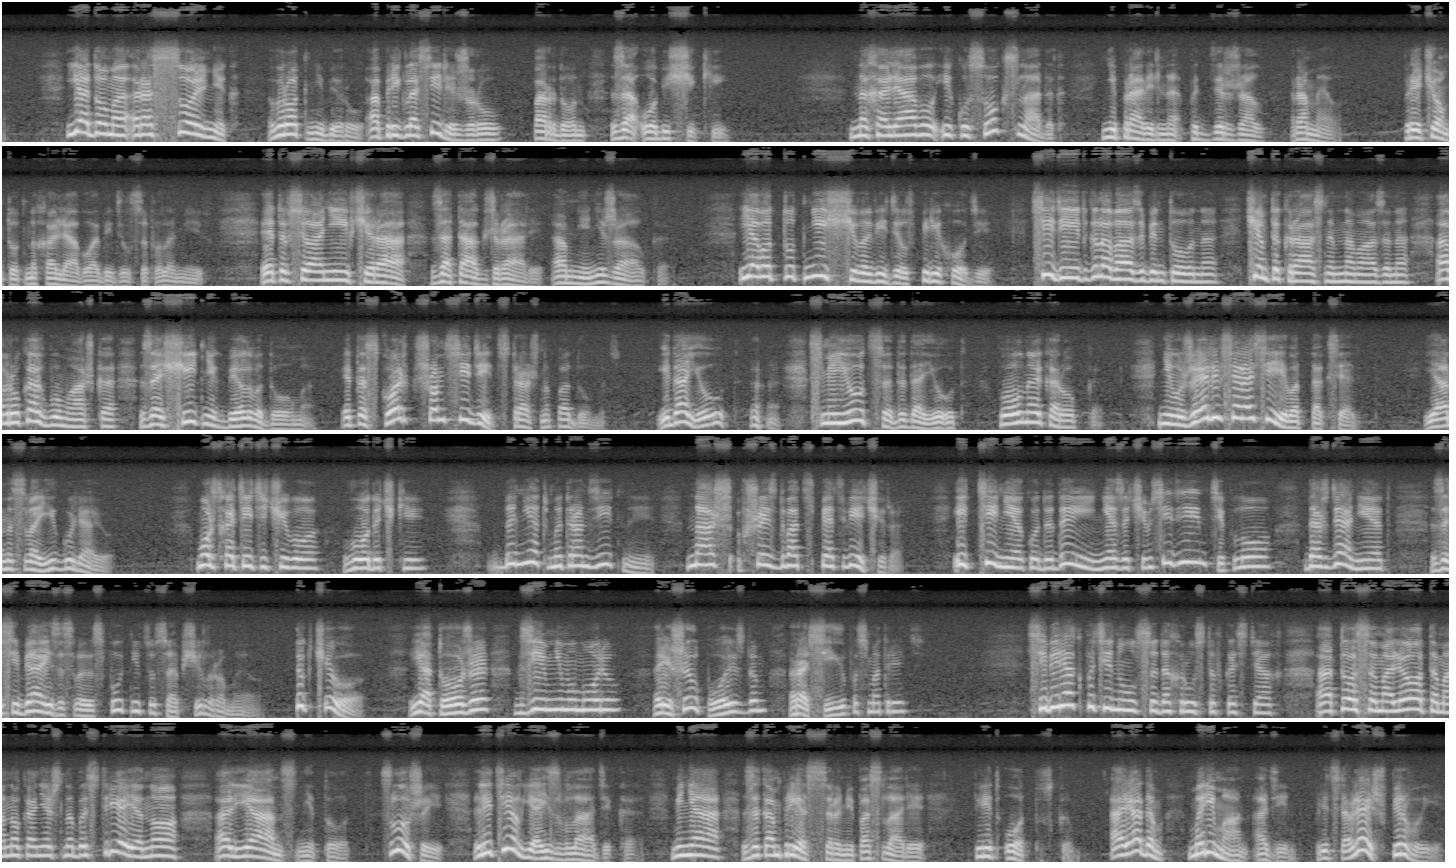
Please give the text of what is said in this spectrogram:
Я дома рассольник в рот не беру, а пригласили жру, пардон, за обе щеки. На халяву и кусок сладок неправильно поддержал Ромео. «При тут на халяву?» — обиделся Фоломеев. «Это все они вчера за так жрали, а мне не жалко. Я вот тут нищего видел в переходе». Сидит, голова забинтована, чем-то красным намазана, а в руках бумажка «Защитник Белого дома». Это сколько ж он сидит, страшно подумать. И дают, смеются, да дают. Полная коробка. Неужели вся Россия вот так сядет? Я на свои гуляю. Может, хотите чего? Водочки? Да нет, мы транзитные. Наш в 6.25 вечера. Идти некуда, да и незачем. Сидим, тепло, дождя нет. За себя и за свою спутницу сообщил Ромео. Так чего? Я тоже к Зимнему морю. Решил поездом Россию посмотреть. Сибиряк потянулся до хруста в костях. А то самолетом оно, конечно, быстрее, но альянс не тот. Слушай, летел я из Владика. Меня за компрессорами послали перед отпуском. А рядом мариман один. Представляешь, впервые.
